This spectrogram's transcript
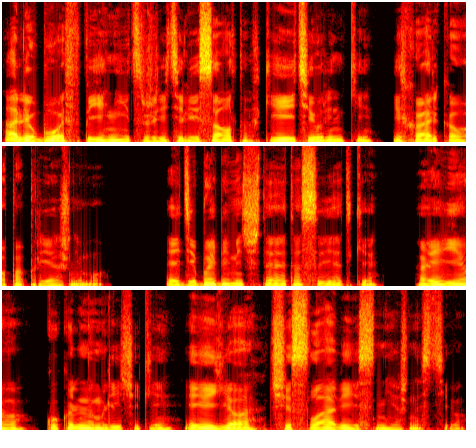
а любовь пьянит жителей Салтовки и Тюринки и Харькова по-прежнему. Эдди Бэби мечтает о Светке, о ее кукольном личике и ее тщеславии с нежностью.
